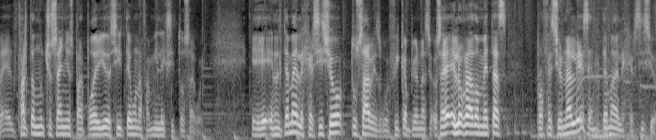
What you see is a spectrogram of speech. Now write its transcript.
Eh, faltan muchos años para poder yo decir, tengo una familia exitosa, güey. Eh, en el tema del ejercicio, tú sabes, güey, fui campeón nacional. O sea, he logrado metas profesionales en el tema del ejercicio.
